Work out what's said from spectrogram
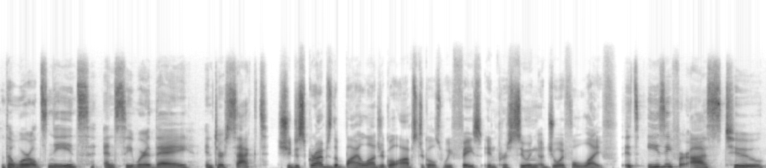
the world's needs and see where they intersect. She describes the biological obstacles we face in pursuing a joyful life. It's easy for us to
